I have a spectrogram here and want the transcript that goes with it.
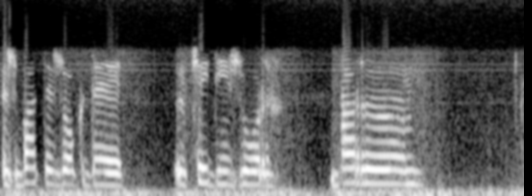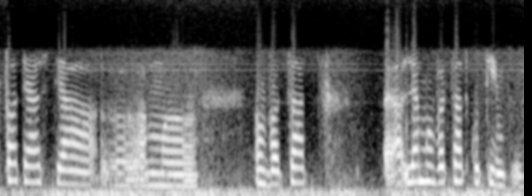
își bate joc de cei din jur, dar uh, toate astea uh, am uh, învățat, le-am învățat cu timpul,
